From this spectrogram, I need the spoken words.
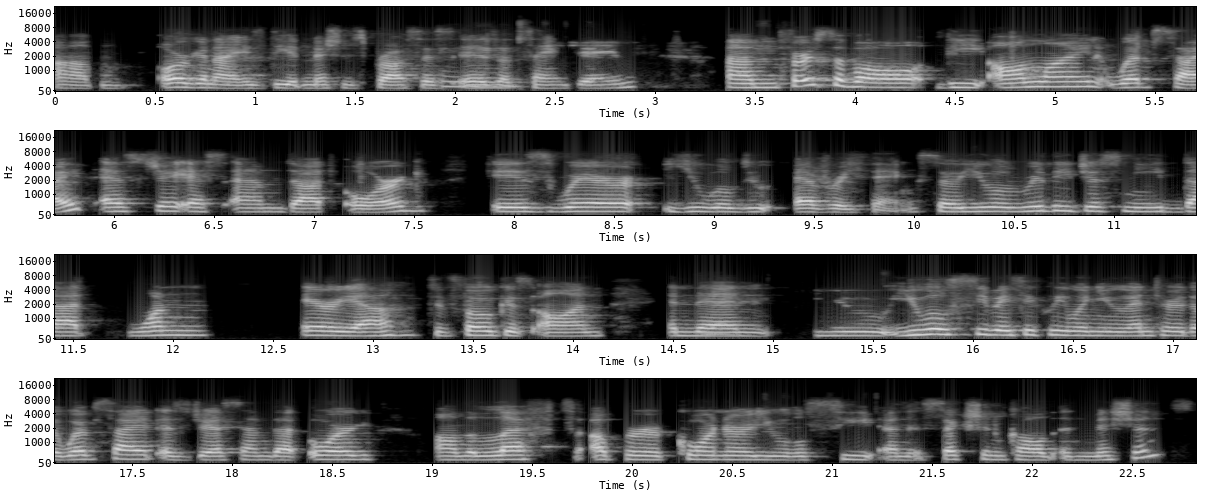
um, organized the admissions process mm-hmm. is at St. James. Um, first of all, the online website, sjsm.org, is where you will do everything. So you will really just need that one area to focus on. And then you you will see basically when you enter the website, sjsm.org, on the left upper corner, you will see a section called admissions.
